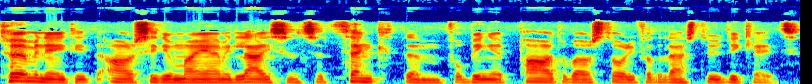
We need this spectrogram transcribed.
terminated our City of Miami license and thank them for being a part of our story for the last two decades.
